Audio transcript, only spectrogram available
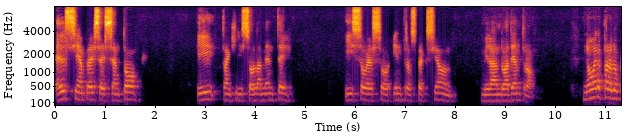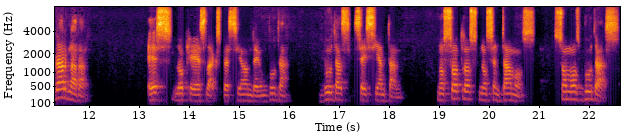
Él siempre se sentó y tranquilizó la mente, hizo eso introspección, mirando adentro. No era para lograr nada, es lo que es la expresión de un Buda. Budas se sientan. Nosotros nos sentamos. Somos Budas.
